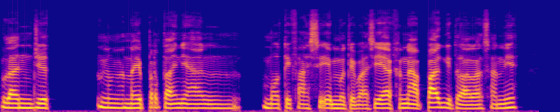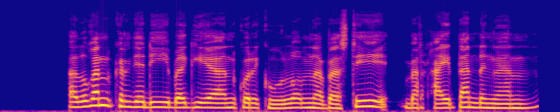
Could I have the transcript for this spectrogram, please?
lanjut mengenai pertanyaan motivasi, eh, motivasi ya kenapa gitu alasannya. Lalu kan kerja di bagian kurikulum, nah pasti berkaitan dengan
